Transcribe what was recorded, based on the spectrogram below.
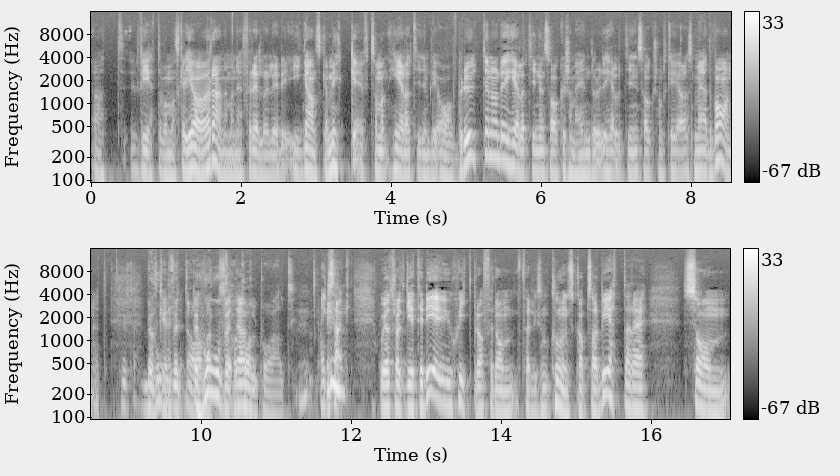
att veta vad man ska göra när man är föräldraledig i ganska mycket eftersom man hela tiden blir avbruten och det är hela tiden saker som händer och det är hela tiden saker som ska göras med barnet. Behovet av behovet, att ha koll på allt. Exakt. Och jag tror att GTD är ju skitbra för de för liksom kunskapsarbetare som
